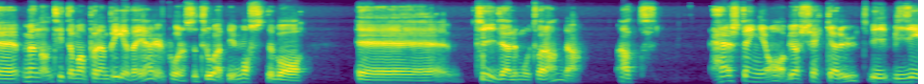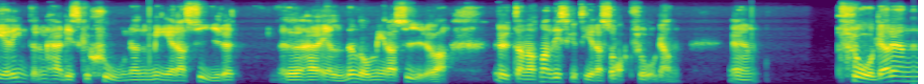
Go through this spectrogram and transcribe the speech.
Eh, men tittar man på den breda jägarkåren så tror jag att vi måste vara eh, tydligare mot varandra. Att här stänger jag av, jag checkar ut, vi, vi ger inte den här diskussionen mera syre, eller den här elden då, mera syre. Va? Utan att man diskuterar sakfrågan. Eh, frågar en,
